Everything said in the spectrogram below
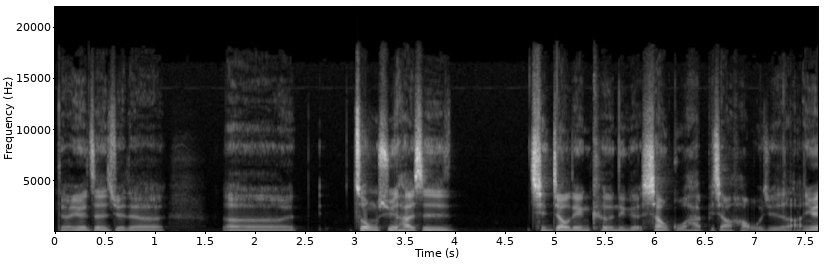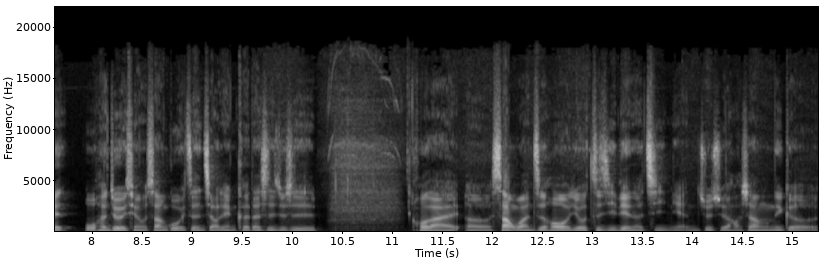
对，因为真的觉得，呃，重训还是请教练课那个效果还比较好，我觉得啦。因为我很久以前有上过一阵教练课，但是就是。后来，呃，上完之后又自己练了几年，就觉得好像那个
